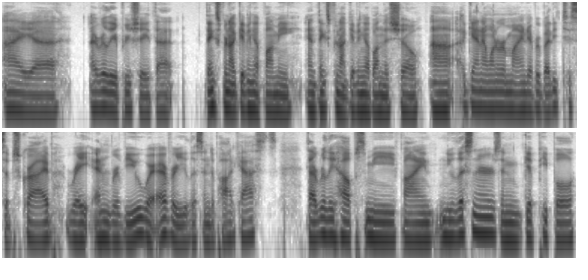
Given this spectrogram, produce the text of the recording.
I uh, I really appreciate that. Thanks for not giving up on me, and thanks for not giving up on this show. Uh, again, I want to remind everybody to subscribe, rate, and review wherever you listen to podcasts. That really helps me find new listeners and give people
